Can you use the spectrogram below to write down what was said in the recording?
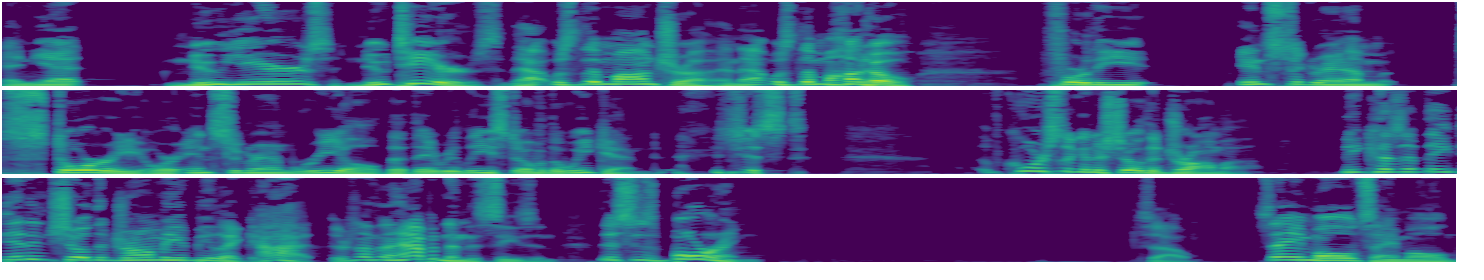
And yet, New Year's, new tears. That was the mantra, and that was the motto for the Instagram story or Instagram reel that they released over the weekend. It's just, of course, they're going to show the drama. Because if they didn't show the drama, you'd be like, God, there's nothing happening in this season. This is boring. So, same old, same old.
